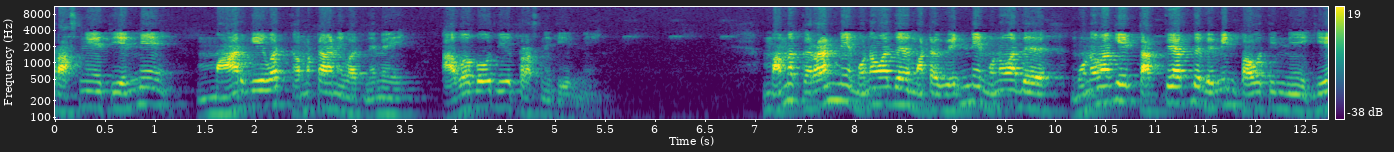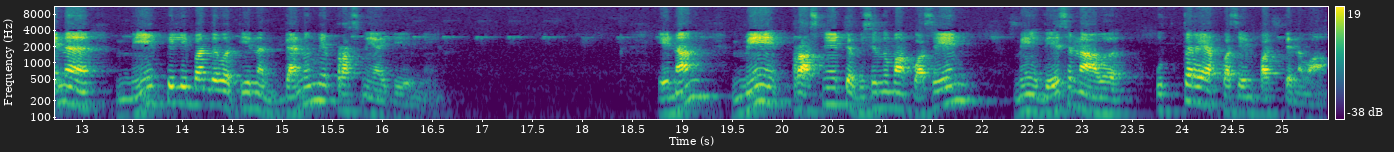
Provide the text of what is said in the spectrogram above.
ප්‍රශ්නේ තියෙන්නේ මාර්ගයවත් කමඨානේවත් නෙමෙයි අවබෝධයේ ප්‍රශ්නේ තියෙන්නේ. මම කරන්නේ මොනවද මට වෙන්නේ මොනවද මොන වගේ තත්ත්වයක්ද වෙමින් පවතින්නේ කියන මේ පිළිබඳව තියෙන දැනුමේ ප්‍රශ්නයයි තියෙන්නේ. එහෙනම් මේ ප්‍රශ්නයට විසඳුමක් වශයෙන් මේ දේශනාව උත්තරයක් වශයෙන්පත් වෙනවා.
